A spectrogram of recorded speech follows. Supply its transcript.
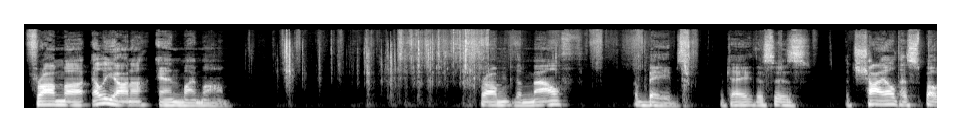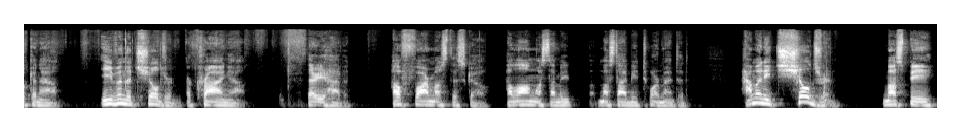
From uh, Eliana and my mom. From the mouth of babes. Okay, this is a child has spoken out. Even the children are crying out. There you have it. How far must this go? How long must I be, must I be tormented? How many children must be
